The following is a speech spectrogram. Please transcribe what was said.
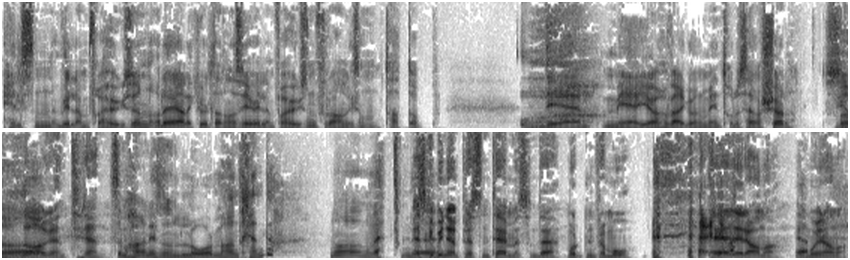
hilsen Wilhelm fra Haugesund. Og det er jævlig kult at han sier Wilhelm fra Haugesund, for da har han liksom tatt opp oh. det vi gjør hver gang vi introduserer oss sjøl. Vi lager en trend. Så vi har en sånn law, vi har en trend, ja. Nå, vet Jeg skal begynne å presentere meg som det. Morten fra Mo. Eller Rana. Ja. Mo i Rana.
